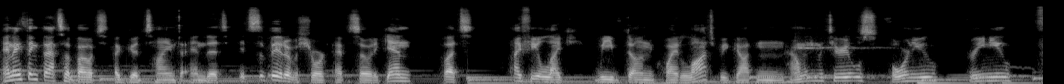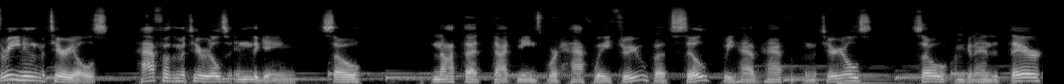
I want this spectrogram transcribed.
And I think that's about a good time to end it. It's a bit of a short episode again, but I feel like we've done quite a lot. We've gotten how many materials? Four new? Three new? Three new materials. Half of the materials in the game. So, not that that means we're halfway through, but still, we have half of the materials. So, I'm gonna end it there,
